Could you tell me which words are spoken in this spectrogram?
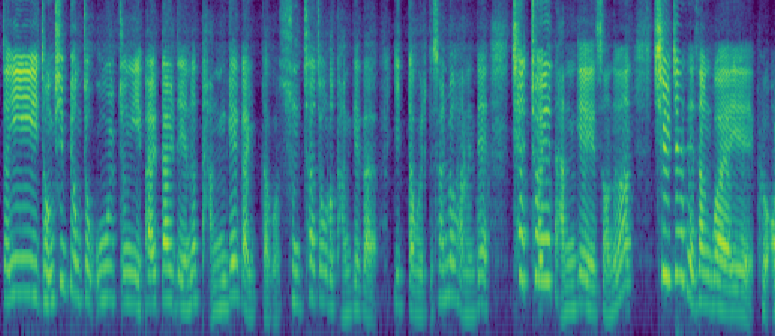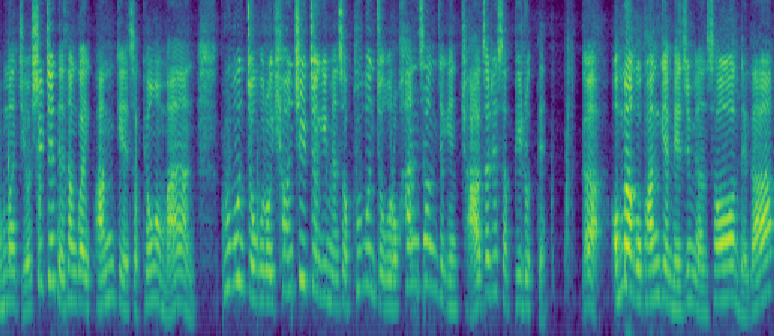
자, 이 정신병적 우울증이 발달되는 단계가 있다 고 순차적으로 단계가 있다고 이렇게 설명하는데 최초의 단계에서는 실제 대상과의 그 엄마지요. 실제 대상과의 관계에서 경험한 부분적으로 현실적이면서 부분적으로 환상적인 좌절에서 비롯된 그러니까 엄마하고 관계 맺으면서 내가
